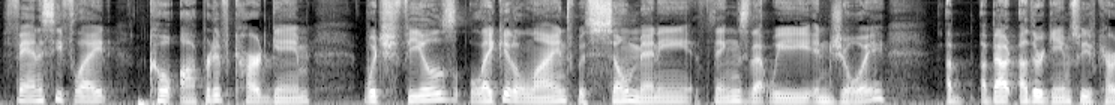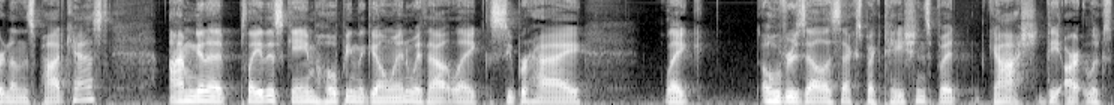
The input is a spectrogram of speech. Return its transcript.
Fantasy Flight cooperative card game, which feels like it aligns with so many things that we enjoy ab- about other games we've covered on this podcast. I'm gonna play this game hoping to go in without like super high, like overzealous expectations, but gosh, the art looks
